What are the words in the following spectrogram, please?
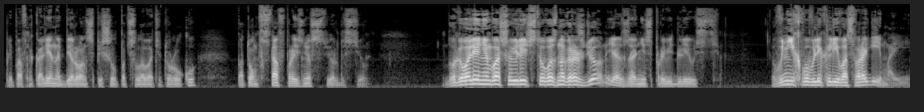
Припав на колено, Берон спешил поцеловать эту руку, потом, встав, произнес с твердостью. «Благоволением, Ваше Величество, вознагражден я за несправедливость. В них вовлекли вас враги мои.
